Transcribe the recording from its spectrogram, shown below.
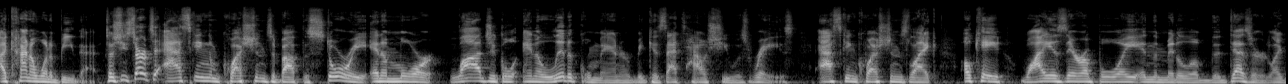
I kind of want to be that. So she starts asking him questions about the story in a more logical, analytical manner because that's how she was raised. Asking questions like, okay, why is there a boy in the middle of the desert? Like,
